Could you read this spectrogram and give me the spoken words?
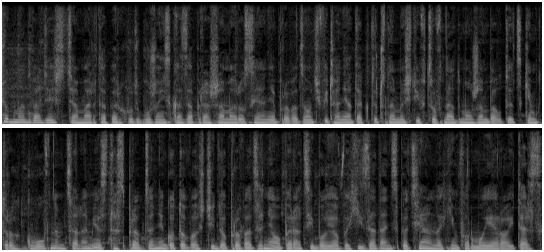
7.20 Marta Perchuć-Burzyńska. Zapraszam. Rosjanie prowadzą ćwiczenia taktyczne myśliwców nad Morzem Bałtyckim, których głównym celem jest sprawdzenie gotowości do prowadzenia operacji bojowych i zadań specjalnych, informuje Reuters.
